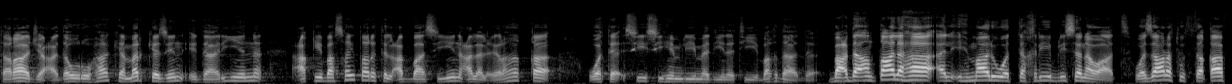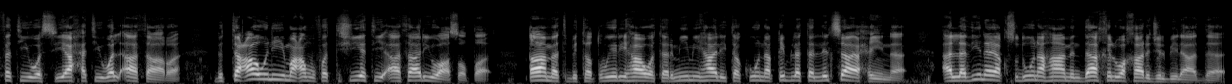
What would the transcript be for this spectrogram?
تراجع دورها كمركز إداري عقب سيطرة العباسيين على العراق وتأسيسهم لمدينة بغداد. بعد أن طالها الإهمال والتخريب لسنوات وزارة الثقافة والسياحة والآثار بالتعاون مع مفتشية آثار واسط قامت بتطويرها وترميمها لتكون قبلة للسائحين الذين يقصدونها من داخل وخارج البلاد.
